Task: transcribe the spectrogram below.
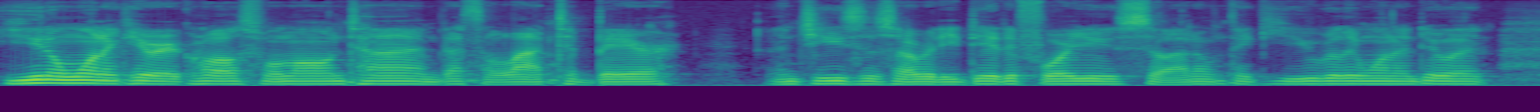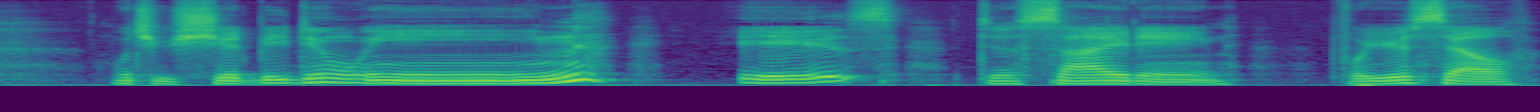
You don't want to carry a cross for a long time. That's a lot to bear. And Jesus already did it for you, so I don't think you really want to do it. What you should be doing is deciding for yourself,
